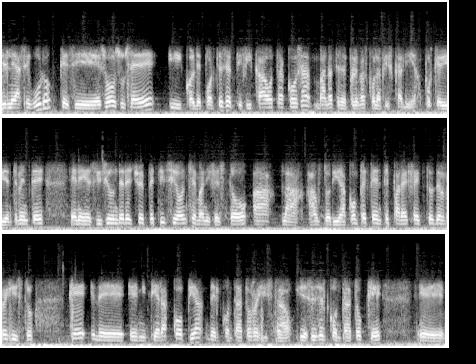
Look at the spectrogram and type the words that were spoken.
le aseguro que si eso sucede y Coldeporte certifica otra cosa, van a tener problemas con la fiscalía, porque evidentemente en ejercicio de un derecho de petición se manifestó a la autoridad competente para efectos del registro que le emitiera copia del contrato registrado y ese es el contrato que eh,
